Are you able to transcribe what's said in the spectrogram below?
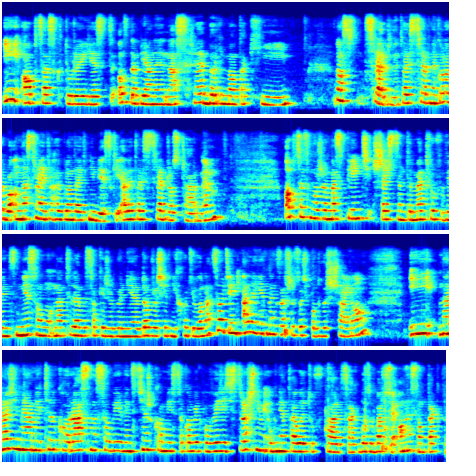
i obcas, który jest ozdabiany na srebrno, taki no srebrny. To jest srebrny kolor, bo on na stronie trochę wygląda jak niebieski, ale to jest srebro z czarnym. Obcas może ma z 5-6 cm, więc nie są na tyle wysokie, żeby nie dobrze się w nich chodziło na co dzień, ale jednak zawsze coś podwyższają. I na razie miałam je tylko raz na sobie, więc ciężko mi jest cokolwiek powiedzieć. Strasznie mnie ugniatały tu w palcach, bo zobaczcie, one są tak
